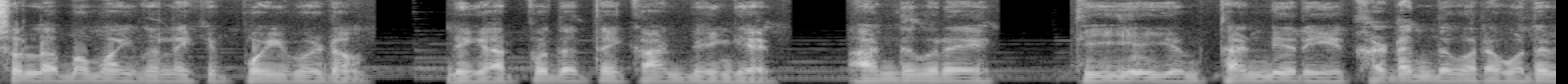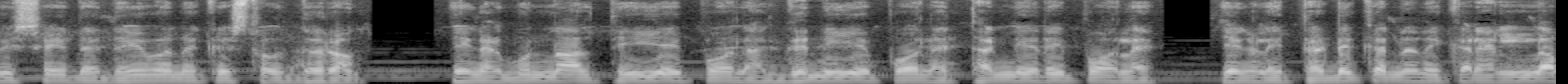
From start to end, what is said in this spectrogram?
சுலபமாய் விலைக்கு போய்விடும். நீங்க அற்புதத்தை காண்பீங்க. ஆண்டவரே தீயையும் தண்ணீரையும் கடந்து வர உதவி செய்த தெய்வனுக்கு ஸ்தோத்திரம். எங்கள் முன்னால் தீயை போல அக்னியை போல தண்ணீரை போல எங்களை தடுக்க நினைக்கிற எல்லா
